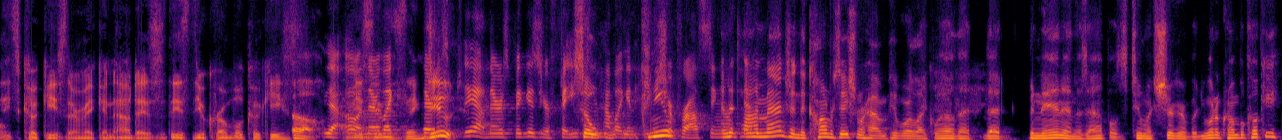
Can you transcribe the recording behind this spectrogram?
these cookies they're making nowadays, these new crumble cookies. Oh, Yeah. Oh, and they're like, they're- Dude. Yeah, and they're as big as your face. So, and have like an can inch you- of frosting and, on top. and imagine the conversation we're having. People are like, "Well, that that banana and those apples is too much sugar." But you want a crumble cookie?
